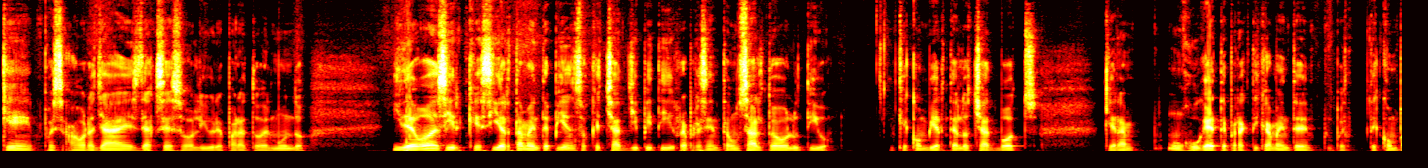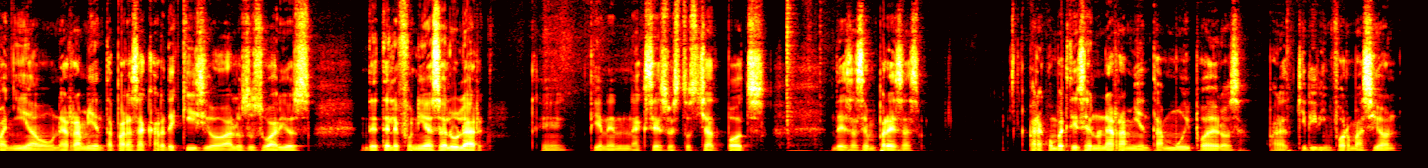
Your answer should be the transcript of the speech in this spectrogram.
que pues ahora ya es de acceso libre para todo el mundo, y debo decir que ciertamente pienso que ChatGPT representa un salto evolutivo, que convierte a los chatbots que eran un juguete prácticamente pues, de compañía o una herramienta para sacar de quicio a los usuarios de telefonía celular que tienen acceso a estos chatbots de esas empresas para convertirse en una herramienta muy poderosa para adquirir información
